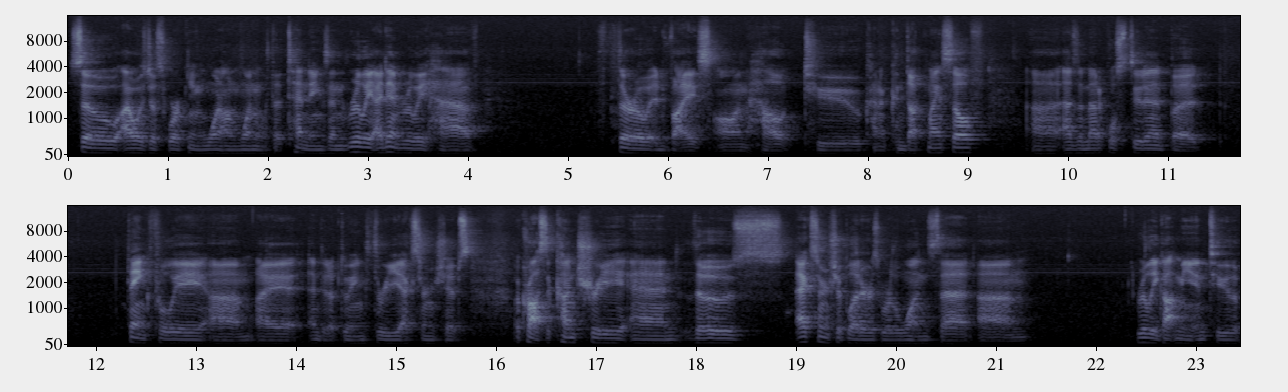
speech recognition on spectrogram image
so I was just working one-on-one -on -one with attendings and really I didn't really have thorough advice on how to kind of conduct myself uh, as a medical student, but thankfully um, I ended up doing three externships across the country and those externship letters were the ones that um, really got me into the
